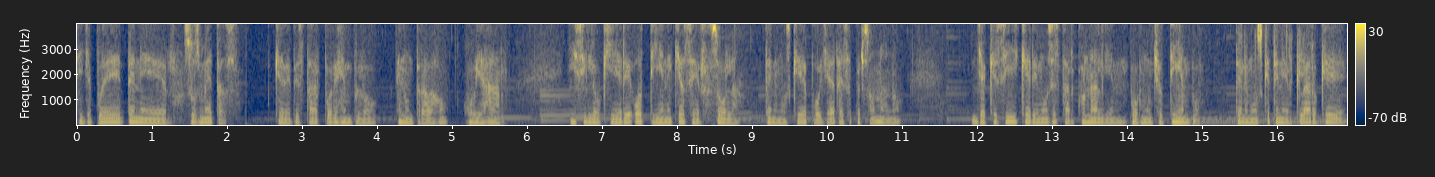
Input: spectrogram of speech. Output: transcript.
Ella puede tener sus metas, querer estar, por ejemplo, en un trabajo o viajar. Y si lo quiere o tiene que hacer sola, tenemos que apoyar a esa persona, ¿no? Ya que si queremos estar con alguien por mucho tiempo, tenemos que tener claro que,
